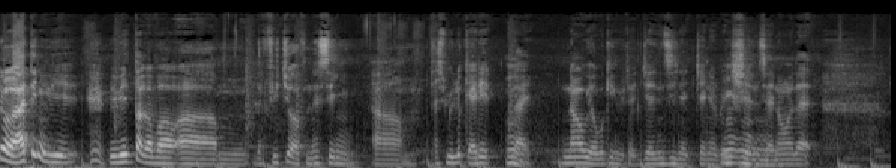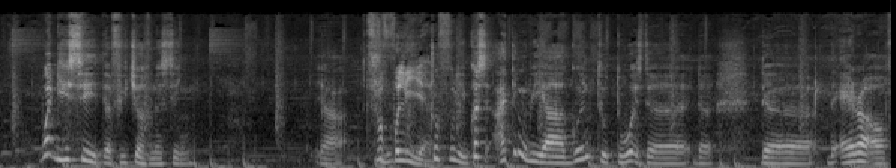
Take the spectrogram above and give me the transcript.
no, I think we we will talk about um, the future of nursing um, as we look at it. Like now we are working with the Gen Z generations and all that. What do you see the future of nursing? Yeah, Truthfully, yeah. truthfully because I think we are going to towards the the the the era of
